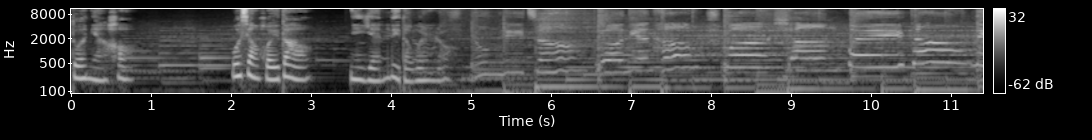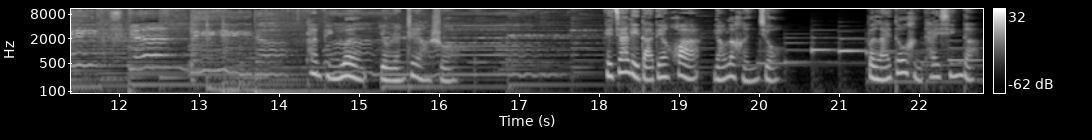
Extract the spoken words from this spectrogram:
多年后，我想回到你眼里的温柔。看评论，有人这样说：给家里打电话聊了很久，本来都很开心的。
